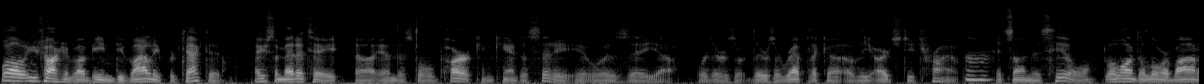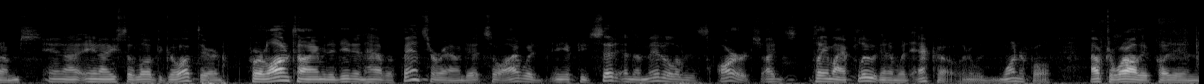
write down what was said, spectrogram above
Well, you're talking about being divinely protected. I used to meditate uh, in this little park in Kansas City. It was a uh, where there's a there's a replica of the Arch de Triomphe. Mm-hmm. It's on this hill along the lower bottoms, and I and I used to love to go up there. For a long time, they didn't have a fence around it, so I would, if you sit in the middle of this arch, I'd play my flute and it would echo, and it was wonderful. After a while, they put in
